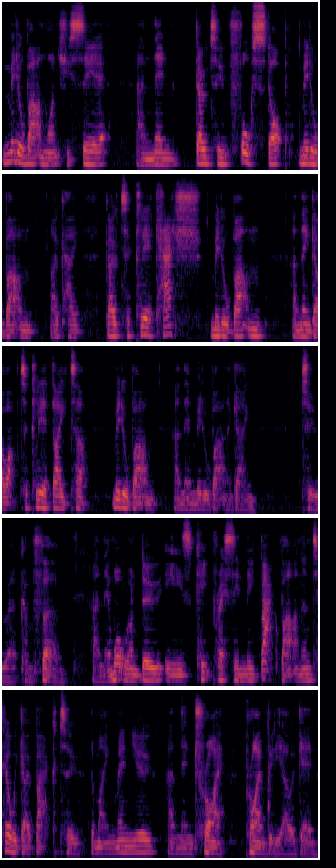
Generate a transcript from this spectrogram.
Middle button once you see it and then go to full stop middle button okay? Go to clear cache middle button and then go up to clear data middle button and then middle button again to uh, confirm. And then what we want to do is keep pressing the back button until we go back to the main menu and then try Prime Video again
